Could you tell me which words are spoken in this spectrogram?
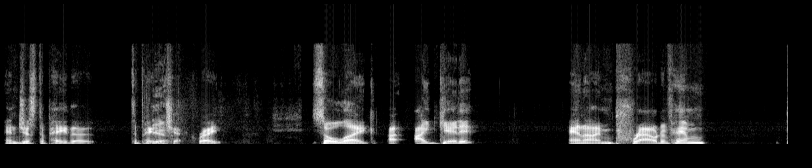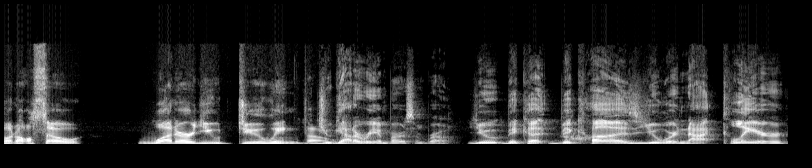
and just to pay the to pay Yeah. the check, right? So like I, I get it, and I'm proud of him, but also, what are you doing though? You got to reimburse him, bro. You because because you were not clear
